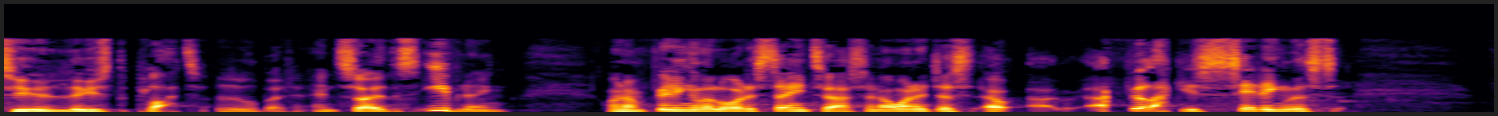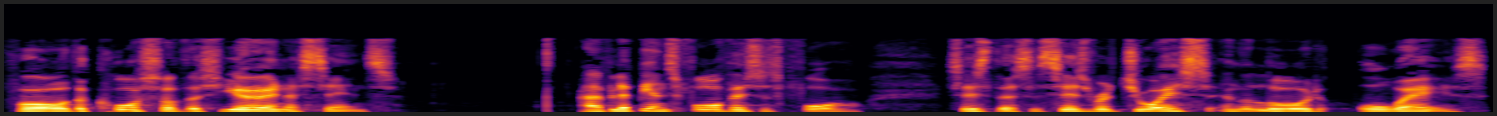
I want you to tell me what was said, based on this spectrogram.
to lose the plot a little bit. And so this evening, what I'm feeling the Lord is saying to us, and I want to just, uh, I feel like He's setting this for the course of this year in a sense. Uh, Philippians 4 verses 4 says this. It says, rejoice in the Lord always.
